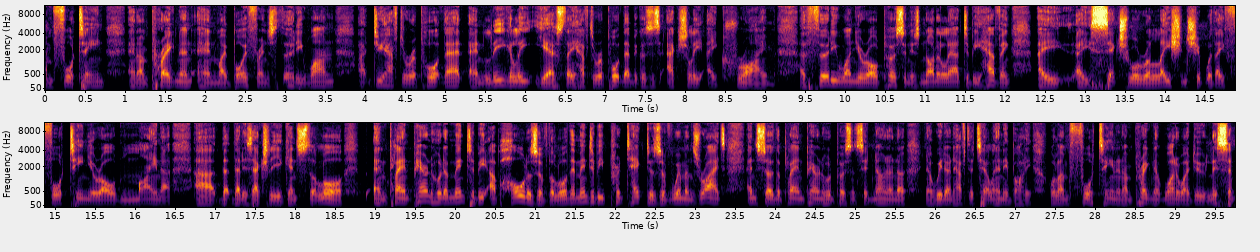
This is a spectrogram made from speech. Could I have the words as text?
I'm 14 and I'm pregnant and my boyfriend's 31. Uh, do you have to report that? And legally, yes, they have to report that because it's actually a crime. A 31 year old person is not allowed to be having a, a sexual relationship with a 14 year old minor. Uh, that, that is actually against the law. And Planned Parenthood are meant to be upholders of the law. They're meant to be protectors of women's rights. And so the Planned Parenthood person said, No, no, no, no, we don't have to tell anybody. Well, I'm 14 and I'm pregnant. What do I do? Listen,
